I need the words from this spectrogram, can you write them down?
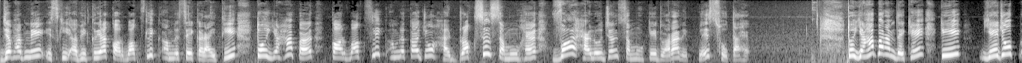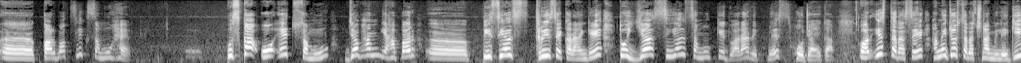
जब हमने इसकी अभिक्रिया कार्बोक्सिलिक अम्ल से कराई थी तो यहाँ पर कार्बोक्सिलिक अम्ल का जो हाइड्रोक्सिल समूह है, वह हेलोजन समूह के द्वारा रिप्लेस होता है। तो यहाँ पर हम देखें कि ये जो कार्बोक्सिलिक समूह है उसका ओ OH समूह जब हम यहाँ पर पी सी एल थ्री से कराएँगे तो यह सी एल समूह के द्वारा रिप्लेस हो जाएगा। और इस तरह से हमें जो संरचना मिलेगी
